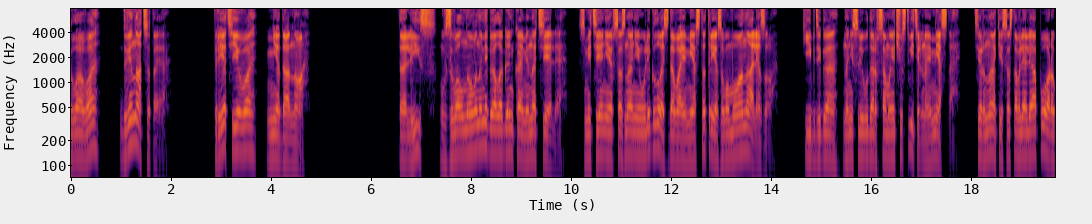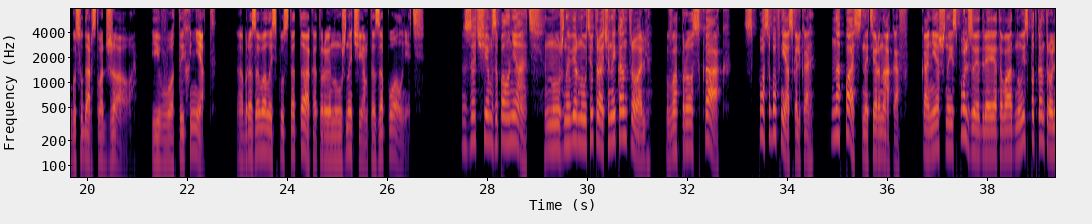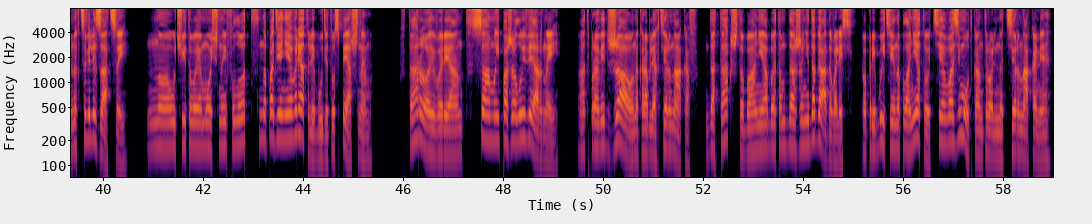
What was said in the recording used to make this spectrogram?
Глава 12. Третьего не дано. Талис взволнованно мигал огоньками на теле. Смятение в сознании улеглось, давая место трезвому анализу. Кипдига нанесли удар в самое чувствительное место. Тернаки составляли опору государства Джао. И вот их нет. Образовалась пустота, которую нужно чем-то заполнить. «Зачем заполнять? Нужно вернуть утраченный контроль. Вопрос как? Способов несколько. Напасть на тернаков. Конечно, используя для этого одну из подконтрольных цивилизаций. Но, учитывая мощный флот, нападение вряд ли будет успешным. Второй вариант, самый, пожалуй, верный. Отправить Джао на кораблях тернаков. Да так, чтобы они об этом даже не догадывались. По прибытии на планету те возьмут контроль над тернаками.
